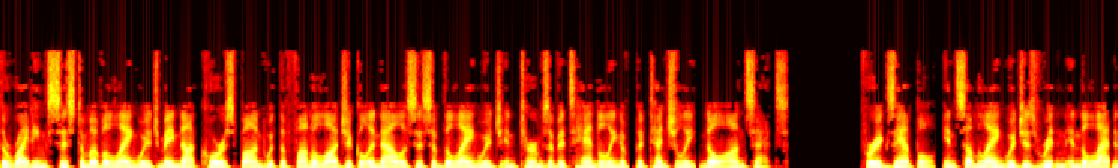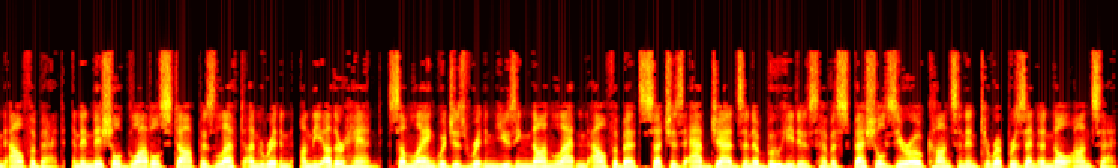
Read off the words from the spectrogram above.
The writing system of a language may not correspond with the phonological analysis of the language in terms of its handling of potentially null onsets. For example, in some languages written in the Latin alphabet, an initial glottal stop is left unwritten. On the other hand, some languages written using non-Latin alphabets such as Abjads and Abugidas have a special zero consonant to represent a null onset.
